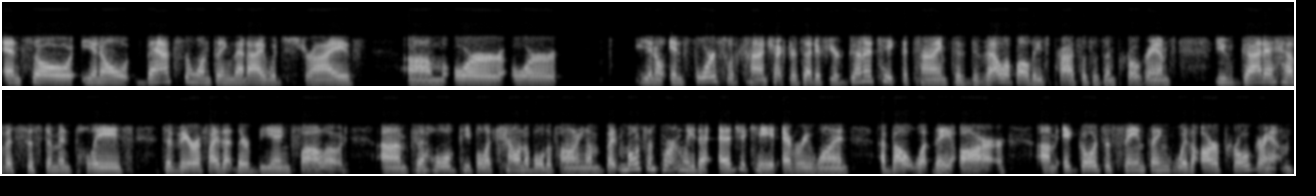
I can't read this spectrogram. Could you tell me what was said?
And so, you know, that's the one thing that I would strive um, or or you know enforce with contractors that if you're going to take the time to develop all these processes and programs You've got to have a system in place to verify that they're being followed, um, to hold people accountable to following them, but most importantly, to educate everyone about what they are. Um, it goes the same thing with our program.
